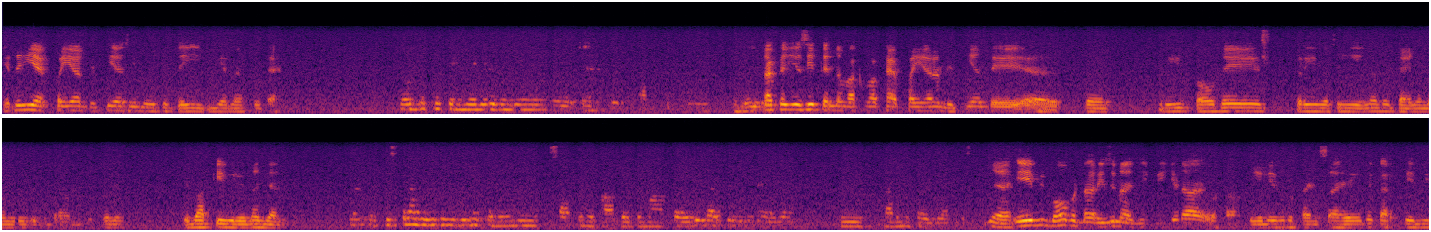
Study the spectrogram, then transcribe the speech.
ਇਹ ਤੇ ਜੀ ਐਫ ਆਈ ਆਰ ਦਿੱਤੀ ਅਸੀਂ 223 ਬੀਐਨਐਫ ਦੇ ਤਹਿਤ ਉਹ ਤੋਂ ਕਿੰਨੇ ਜਿਹੜੇ ਬੰਦੇ ਹੁਣ ਤੱਕ ਜੀ ਅਸੀਂ ਤਿੰਨ ਵੱਖ-ਵੱਖ ਐਫ ਆਈ ਆਰ ਦਿੱਤੀਆਂ ਤੇ ਕਰੀਬ 100 ਦੇ ਕਰੀਬ ਅਸੀਂ ਇਹਨਾਂ ਤੋਂ ਚਾਈਨਾ ਨੰਬਰ ਵਿੱਚ ਬਰਾਮਦ ਕੀਤੇ ਨੇ ਤੇ ਬਾਕੀ ਵੀ ਇਹਨਾਂ ਜਾਣ ਕਿਸ ਤਰ੍ਹਾਂ ਦੇ ਜਿਹੜੇ ਕਾਨੂੰਨੀ ਸਾਥ ਦੇ ਫਾਦਰ ਦੇ ਮਾਂ ਦਾ ਉਹਦੀ ਕਰਕੇ ਵੀ ਜਿਹੜਾ ਹੈਗਾ ਕਿ ਕਦਮ ਚੱਲ ਗਿਆ। ਅਹ ਇਹ ਵੀ ਬਹੁਤ ਵੱਡਾ ਰੀਜ਼ਨ ਆ ਜੀ ਵੀ ਜਿਹੜਾ ਬੇਲੇਵਰ offense ਆ ਇਹ ਉਹਦੇ ਕਰਕੇ ਵੀ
